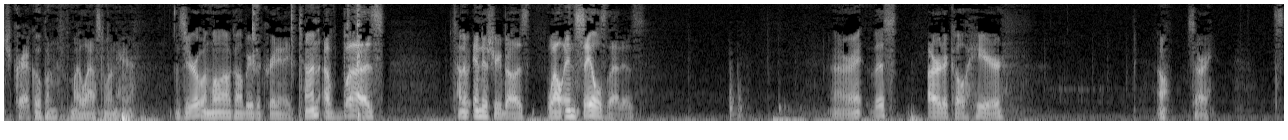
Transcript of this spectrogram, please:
Should crack open my last one here. Zero and low alcohol beers are creating a ton of buzz, ton of industry buzz. Well, in sales, that is. All right, this article here. Oh, sorry. Let's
